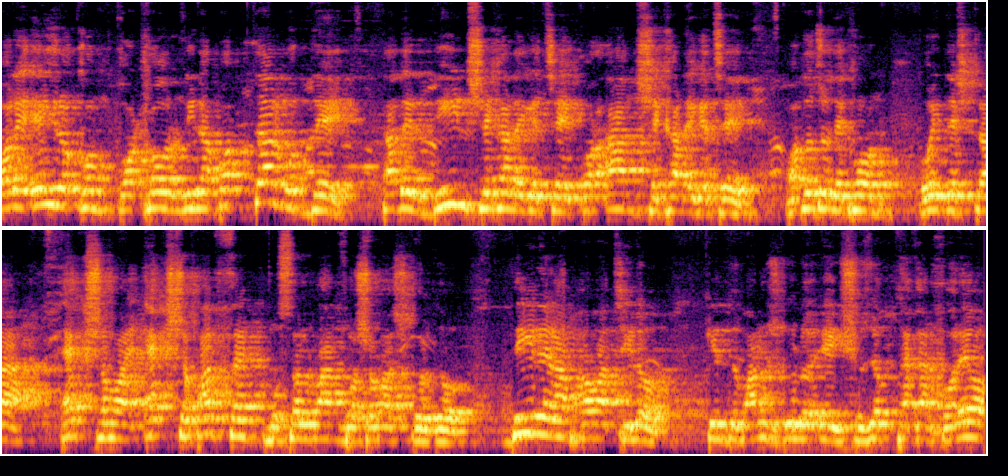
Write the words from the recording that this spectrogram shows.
বলে এই রকম কঠোর নিরাপত্তার মধ্যে তাদের দিন শেখা লেগেছে, কোরআন শেখা লেগেছে। অথচ দেখুন, ওই দেশটা এক সময় একশো পার্সেন্ট মুসলমান বসবাস করত। দিনের আবহাওয়া ছিল, কিন্তু মানুষগুলো এই সুযোগ থাকার পরেও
